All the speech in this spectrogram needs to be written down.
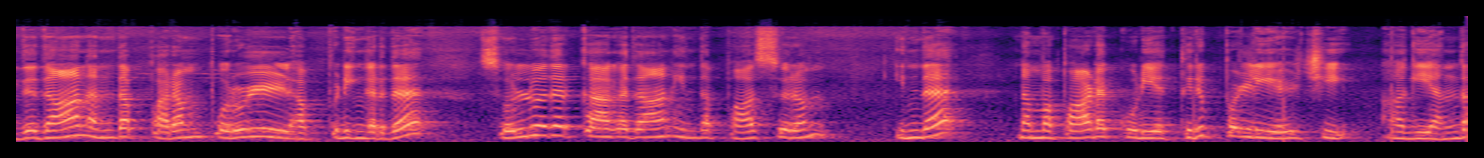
இதுதான் அந்த பரம்பொருள் அப்படிங்கிறத சொல்வதற்காக தான் இந்த பாசுரம் இந்த நம்ம பாடக்கூடிய திருப்பள்ளி எழுச்சி ஆகிய அந்த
